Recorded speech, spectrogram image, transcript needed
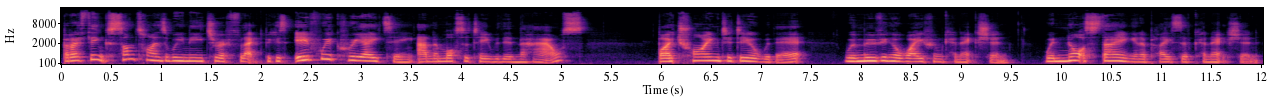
but I think sometimes we need to reflect because if we're creating animosity within the house by trying to deal with it, we're moving away from connection. We're not staying in a place of connection.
